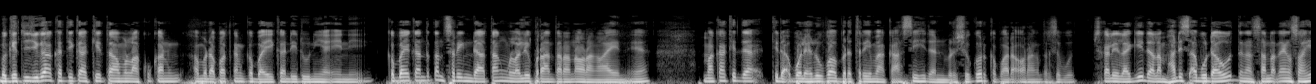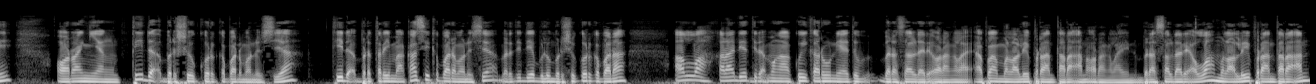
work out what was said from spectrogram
Begitu juga ketika kita melakukan mendapatkan kebaikan di dunia ini. Kebaikan itu kan sering datang melalui perantaran orang lain ya. Maka kita tidak boleh lupa berterima kasih dan bersyukur kepada orang tersebut. Sekali lagi dalam hadis Abu Daud dengan sanad yang sahih, orang yang tidak bersyukur kepada manusia, tidak berterima kasih kepada manusia, berarti dia belum bersyukur kepada Allah karena dia tidak mengakui karunia itu berasal dari orang lain, apa melalui perantaraan orang lain, berasal dari Allah melalui perantaraan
